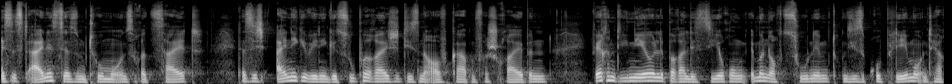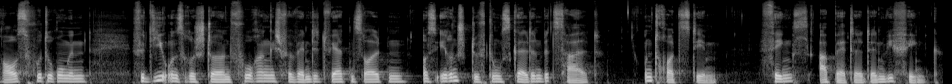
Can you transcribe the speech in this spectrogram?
Es ist eines der Symptome unserer Zeit, dass sich einige wenige Superreiche diesen Aufgaben verschreiben, während die Neoliberalisierung immer noch zunimmt und diese Probleme und Herausforderungen, für die unsere Steuern vorrangig verwendet werden sollten, aus ihren Stiftungsgeldern bezahlt. Und trotzdem, things are better than we think.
